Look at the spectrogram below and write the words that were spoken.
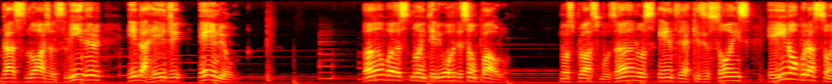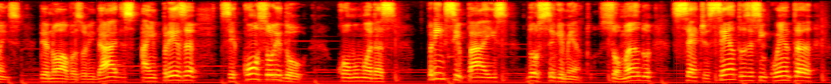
das lojas Líder e da rede Endel, ambas no interior de São Paulo. Nos próximos anos, entre aquisições e inaugurações de novas unidades, a empresa se consolidou como uma das principais do segmento, somando 750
